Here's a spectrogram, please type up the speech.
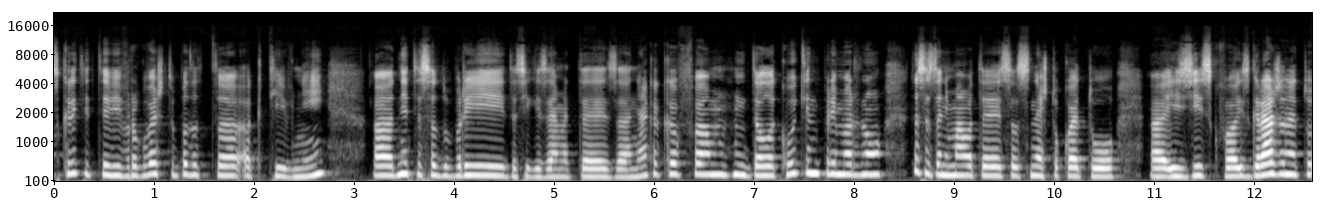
скритите ви врагове ще бъдат активни. Дните са добри да си ги вземете за някакъв дълъг уикенд, примерно, да се занимавате с нещо, което изисква изграждането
